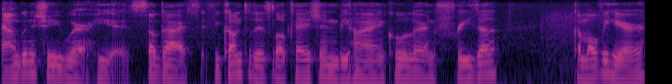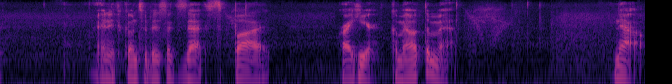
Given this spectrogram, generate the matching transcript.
And I'm going to show you where he is. So guys, if you come to this location behind Cooler and Frieza, come over here. And if you come to this exact spot, right here, come out the map. Now,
